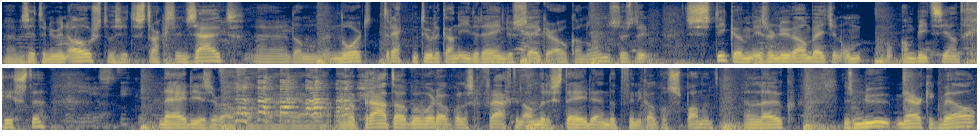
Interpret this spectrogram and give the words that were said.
Eh, we zitten nu in Oost, we zitten straks in Zuid. Eh, dan Noord trekt natuurlijk aan iedereen, dus Ja. zeker ook aan ons. Dus de, stiekem is er nu wel een beetje een om- ambitie aan het gisten. En die is stiekem. Nee, die is er wel. Ja, ja, ja. En we praten ook, we worden ook wel eens gevraagd in andere steden. En dat vind ik ook wel spannend en leuk. Dus nu merk ik wel,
